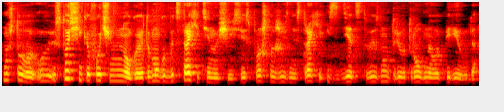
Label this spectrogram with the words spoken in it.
Ну что, источников очень много. Это могут быть страхи, тянущиеся из прошлой жизни, страхи из детства, из внутриутробного периода.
